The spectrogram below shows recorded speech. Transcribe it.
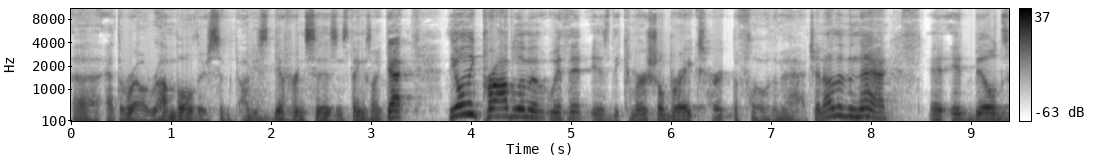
at the Royal Rumble. There's some obvious differences and things like that. The only problem with it is the commercial breaks hurt the flow of the match. And other than that, it, it builds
